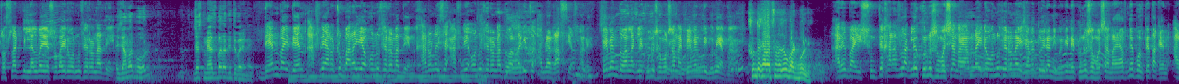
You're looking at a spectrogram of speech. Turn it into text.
টসলাট বিল্লাল ভাইয়ে সবাই অনুপ্রেরণা দেয়। এই জামালপুর জাস্ট ম্যাচ ভাড়া দিতে পারি নাই। দেন ভাই দেন আপনি আর একটু বাড়াইয়া অনুপ্রেরণা দেন। কারণ হয়েছে আপনি অনুপ্রেরণা দেওয়ার লাগি তো আমরা রাখছি আপনার। পেমেন্ট দেওয়া লাগলে কোনো সমস্যা নাই পেমেন্ট দিব নি আপনার। শুনতে খারাপ শোনা যাও বাট বলি। আরে ভাই শুনতে খারাপ লাগলেও কোনো সমস্যা নাই। আমরা এটা অনুপ্রেরণা হিসাবে দইরা নিব কিনে কোনো সমস্যা নাই। আপনি বলতে থাকেন আর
